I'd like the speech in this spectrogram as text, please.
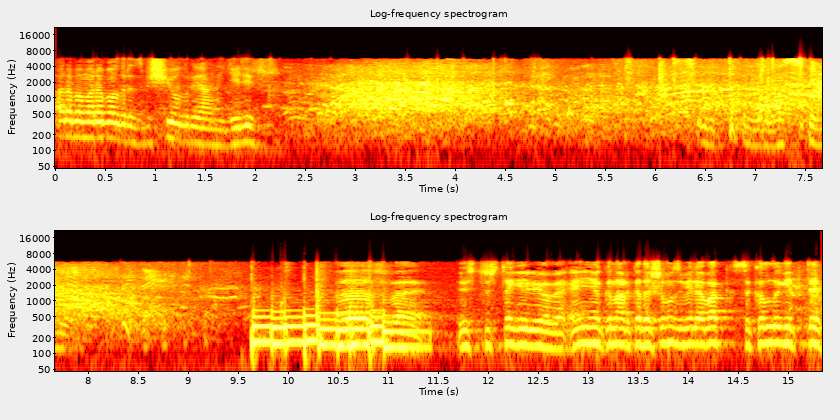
Araba araba alırız bir şey olur yani gelir. Öf be. Üst üste geliyor be. En yakın arkadaşımız bile bak sıkıldı gitti.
